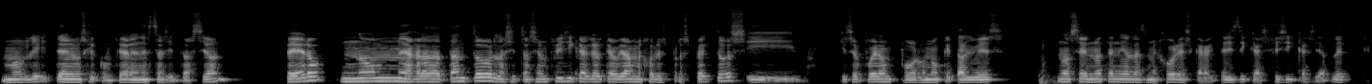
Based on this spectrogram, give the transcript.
Mowgli, tenemos que confiar en esta situación. Pero no me agrada tanto la situación física. Creo que había mejores prospectos y que se fueron por uno que tal vez, no sé, no tenía las mejores características físicas y atléticas.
